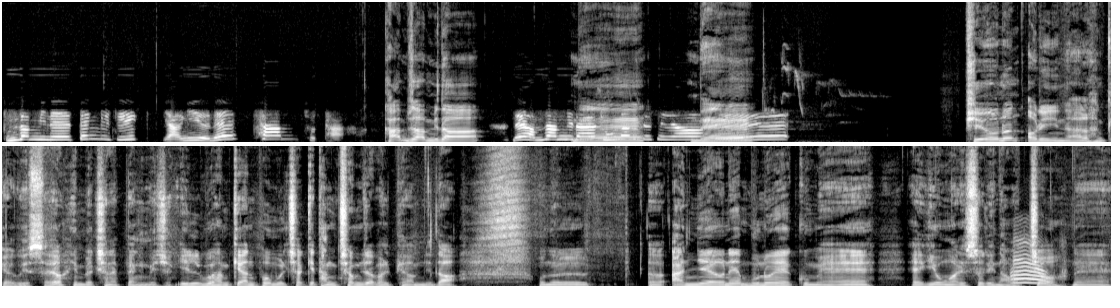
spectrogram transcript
김선민의 백뮤직, 양희은의 참 좋다. 감사합니다. 네, 감사합니다. 네. 좋은 하루 되세요. 네. 비 오는 어린이날 함께하고 있어요. 인백션의 백뮤직. 일부 함께한 보물찾기 당첨자 발표합니다. 오늘 어, 안예은의 문어의 꿈에 애기 옹알이 소리 나왔죠? 네.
